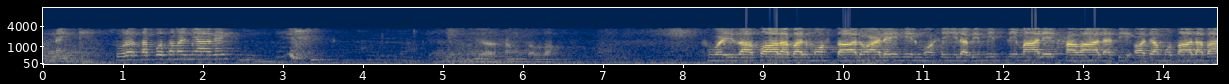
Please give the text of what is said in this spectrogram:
نہیں۔ سورج سب کو سمجھ میں آ گئی؟ وَإِذَا طَالَبَ الْمُحْتَالُ عَلَيْهِ الْمُحِيلَ بِمِثْلِ مَالِ الْحَوَالَةِ اور جب مطالبہ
